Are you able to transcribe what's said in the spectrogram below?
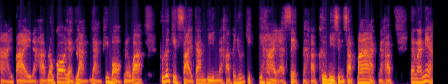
หายไปนะครับ แล้วก็อย่างอย่างอย่างที่บอกเลยว่า ธุรกิจสายการบินนะครับ เป็นธุรกิจที่ high asset นะครับ คือมีสินทรัพย์มากนะครับ ดังนั้นเนี่ย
